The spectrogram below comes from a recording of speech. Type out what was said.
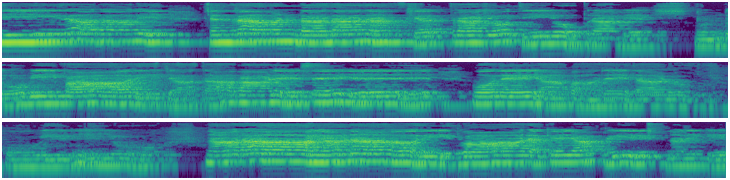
ತೀರದಾಲಿ ಚಂದ್ರಮಂಡಲ ನಕ್ಷತ್ರ ಜ್ಯೋತಿಯೋ ಪ್ರಭೆ ದುಂದುಬಿ ಸೇಯೇ ಒಲೆಯ ಬಾರೆದಾಳು ಕೋವಿಲಿಯು ನಾರಾಯಣ ಹರಿದ್ವಾರಕೆಯ ಕೃಷ್ಣರಿಗೆ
